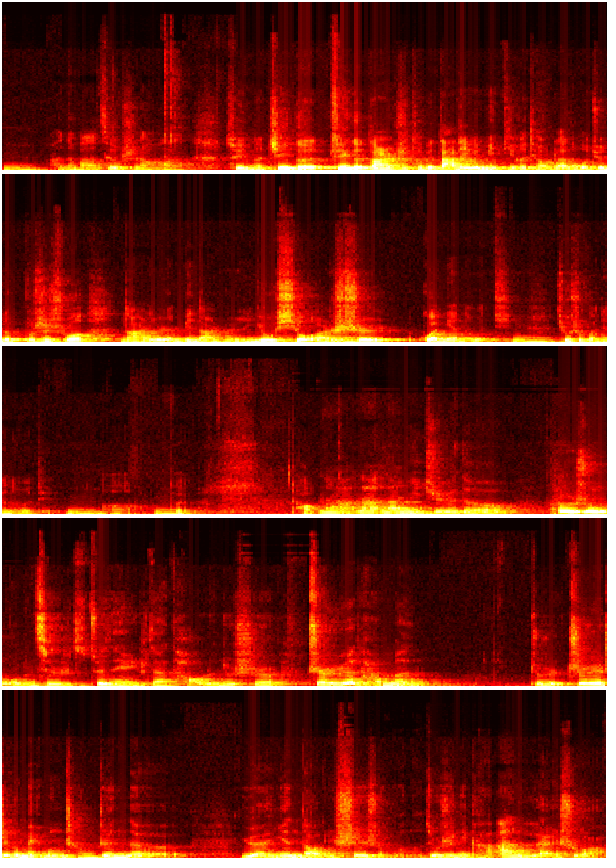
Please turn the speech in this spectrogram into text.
嗯，很难把它自由市场化的，所以呢，这个这个当然是特别大的一个命题和挑战了。我觉得不是说哪儿的人比哪儿的人优秀，而是观念的问题，嗯就是观念的问题，嗯啊，对，好，那那那你觉得，或者说我们其实最近也一直在讨论，就是制约他们就是制约这个美梦成真的原因到底是什么呢？就是你看，按理来说啊，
